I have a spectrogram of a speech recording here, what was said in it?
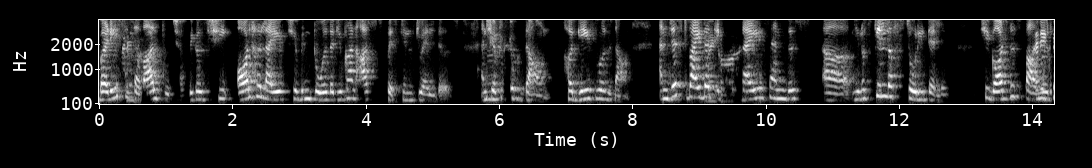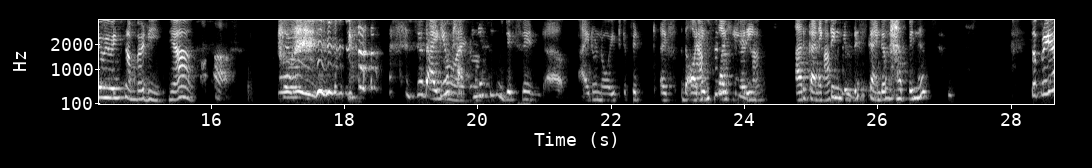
बड़े से सवाल पूछा because she all her life she been told that you can't ask questions to elders and mm. she had to look down. Her gaze was down, and just by that oh exercise and this uh, you know skill of storytelling, she got this power. And interviewing somebody, yeah. Ah. So, so the idea oh of happiness God. is different. Uh, I don't know if, if it if the audience Absolutely. are hearing are connecting Absolutely. with this kind of happiness. So Priya,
